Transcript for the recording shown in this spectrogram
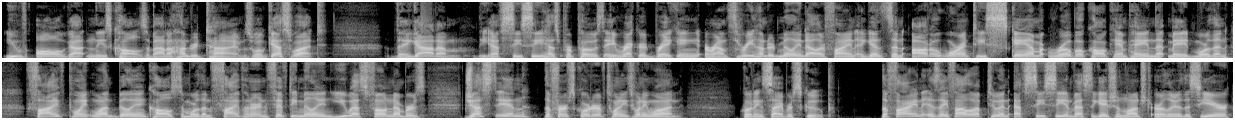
you've all gotten these calls about a hundred times. Well, guess what? They got him. The FCC has proposed a record breaking around $300 million fine against an auto warranty scam robocall campaign that made more than 5.1 billion calls to more than 550 million U.S. phone numbers just in the first quarter of 2021. Quoting Cyberscoop. The fine is a follow up to an FCC investigation launched earlier this year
